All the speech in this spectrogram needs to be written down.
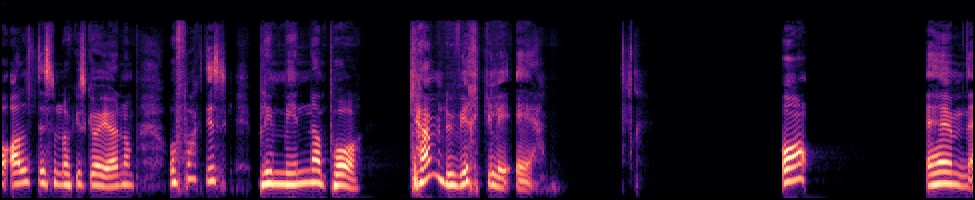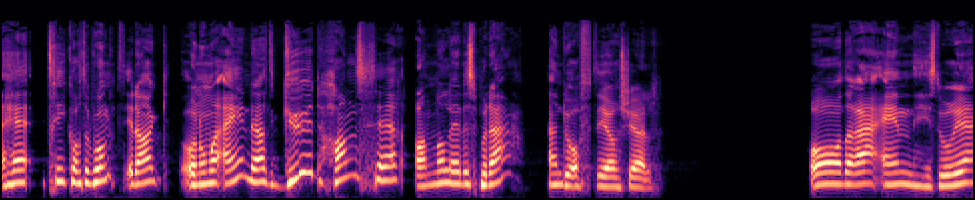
og alt det som dere skal gjennom, og faktisk bli minnet på hvem du virkelig er. Og eh, jeg har tre korte punkt i dag. Og nummer én er at Gud han ser annerledes på deg enn du ofte gjør sjøl. Og det er en historie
